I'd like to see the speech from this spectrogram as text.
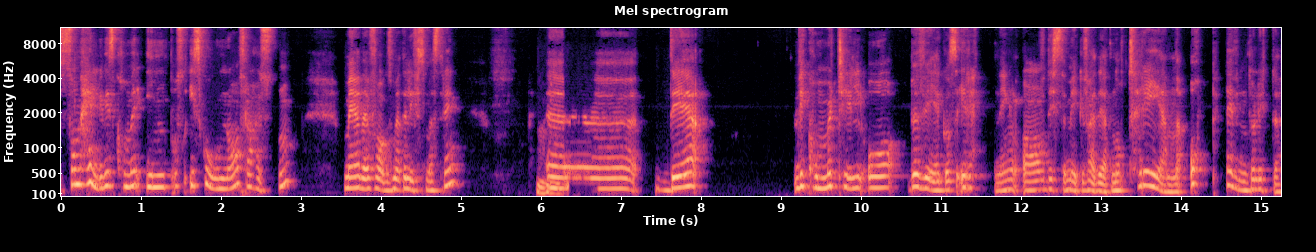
som heldigvis kommer inn på, i skolen nå fra høsten med det faget som heter livsmestring. Mm. Eh, det Vi kommer til å bevege oss i retning av disse myke ferdighetene og trene opp evnen til å lytte.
